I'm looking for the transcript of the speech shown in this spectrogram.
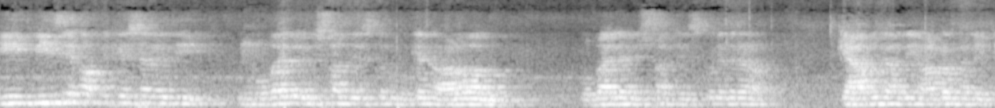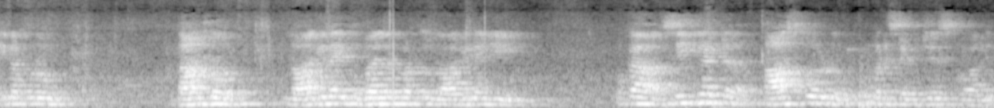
ఈ పీసీఎఫ్ అప్లికేషన్ అనేది మీ మొబైల్లో ఇన్స్టాల్ చేసుకుని ముఖ్యంగా ఆడవాళ్ళు మొబైల్లో ఇన్స్టాల్ చేసుకుని ఏదైనా క్యాబ్ కానీ ఆటో కానీ ఎక్కినప్పుడు దాంట్లో లాగిన్ అయ్యి మొబైల్ నెంబర్తో లాగిన్ అయ్యి ఒక సీక్రెట్ పాస్వర్డ్ ఒకటి సెట్ చేసుకోవాలి.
